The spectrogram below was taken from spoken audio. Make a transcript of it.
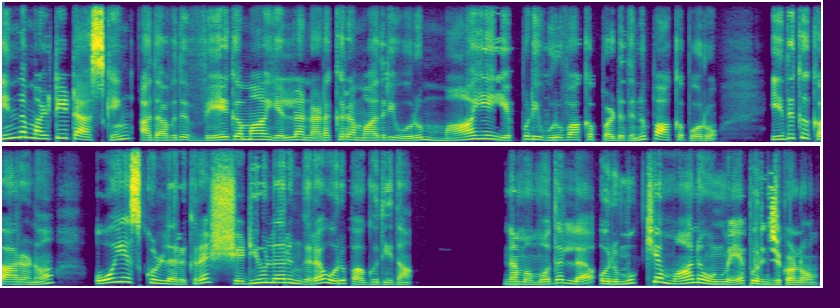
இந்த மல்டி டாஸ்கிங் அதாவது வேகமா எல்லாம் நடக்கிற மாதிரி ஒரு மாயை எப்படி உருவாக்கப்படுதுன்னு பார்க்க போறோம். இதுக்கு காரணம் ஓஎஸ்குள்ள இருக்கிற ஷெட்யூலருங்கிற ஒரு பகுதி தான். நம்ம முதல்ல ஒரு முக்கியமான உண்மையை புரிஞ்சுக்கணும்.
